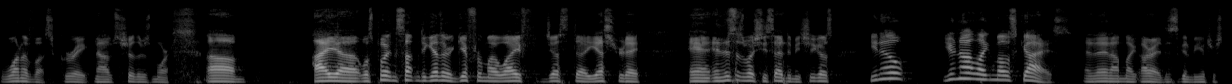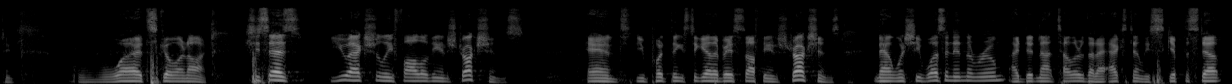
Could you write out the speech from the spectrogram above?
One of us, great. Now I'm sure there's more. Um, I uh, was putting something together, a gift for my wife, just uh, yesterday, and, and this is what she said to me. She goes, "You know, you're not like most guys. And then I'm like, All right, this is going to be interesting. What's going on? She says, You actually follow the instructions and you put things together based off the instructions. Now, when she wasn't in the room, I did not tell her that I accidentally skipped a step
